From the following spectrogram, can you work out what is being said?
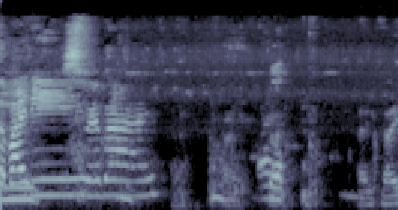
สบายดี บ๊ายบาย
